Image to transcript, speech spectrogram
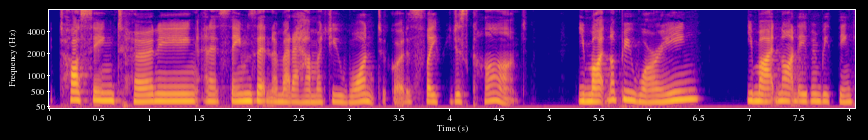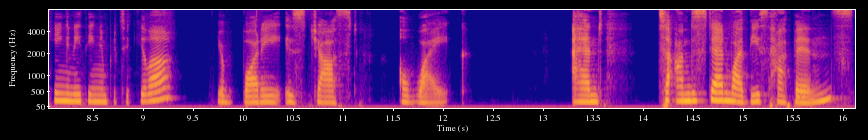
You're tossing, turning, and it seems that no matter how much you want to go to sleep, you just can't. You might not be worrying, you might not even be thinking anything in particular. Your body is just awake. And to understand why this happens,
